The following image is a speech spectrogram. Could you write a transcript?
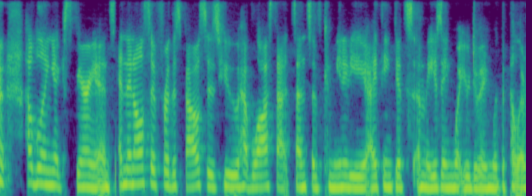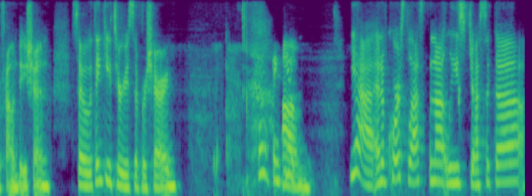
humbling experience. And then also for the spouses who have lost that sense of community, I think it's amazing what you're doing with the Pillar Foundation. So thank you, Teresa, for sharing. Oh, thank you. Um, yeah. And of course, last but not least, Jessica,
